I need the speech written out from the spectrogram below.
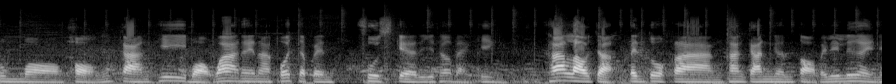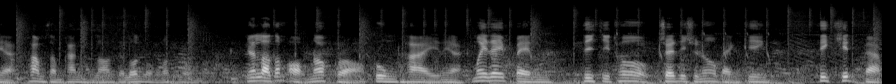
มุมมองของการที่บอกว่าในอนาคตจะเป็น full scale digital banking ถ้าเราจะเป็นตัวกลางทางการเงินต่อไปเรื่อยๆเนี่ยความสำคัญของเราจะลดลงลดลงงั้นเราต้องออกนอกกรอบกรุงไทยเนี่ยไม่ได้เป็นดิจิทัล traditional banking ที่คิดแบบ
